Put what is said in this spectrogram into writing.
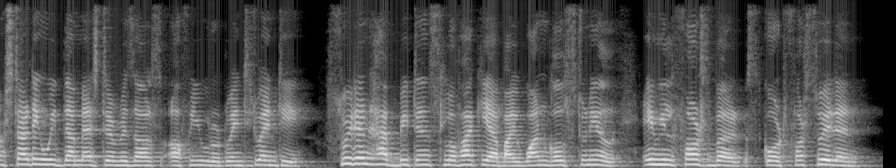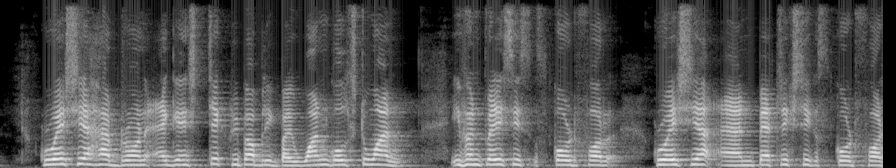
I'm starting with the matchday results of Euro 2020. Sweden have beaten Slovakia by 1 goals to nil. Emil Forsberg scored for Sweden. Croatia have drawn against Czech Republic by 1 goals to 1. Ivan Perisic scored for Croatia and Patrik Schick scored for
